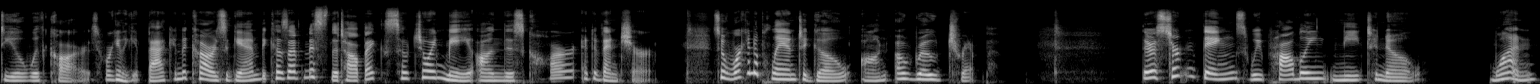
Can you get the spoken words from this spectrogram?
deal with cars. We're going to get back into cars again because I've missed the topic, so join me on this car adventure. So, we're going to plan to go on a road trip. There are certain things we probably need to know. One,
